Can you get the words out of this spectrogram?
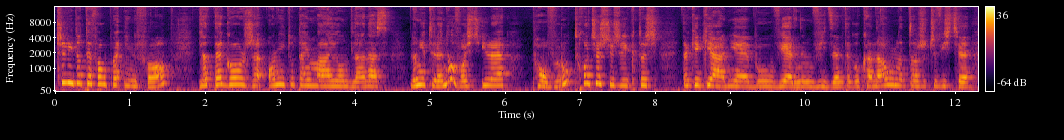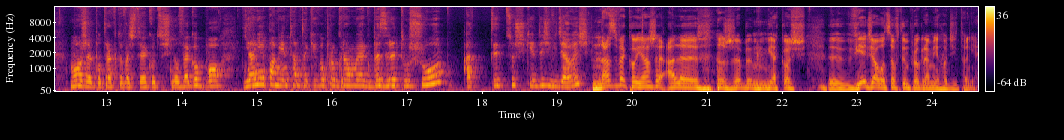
czyli do TVP Info, dlatego że oni tutaj mają dla nas no nie tyle nowość, ile powrót, chociaż jeżeli ktoś tak jak ja nie był wiernym widzem tego kanału, no to rzeczywiście może potraktować to jako coś nowego, bo ja nie pamiętam takiego programu jak Bez Retuszu, a ty coś kiedyś widziałeś? Nazwę kojarzę, ale żebym jakoś y, wiedział o co w tym programie chodzi, to nie.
